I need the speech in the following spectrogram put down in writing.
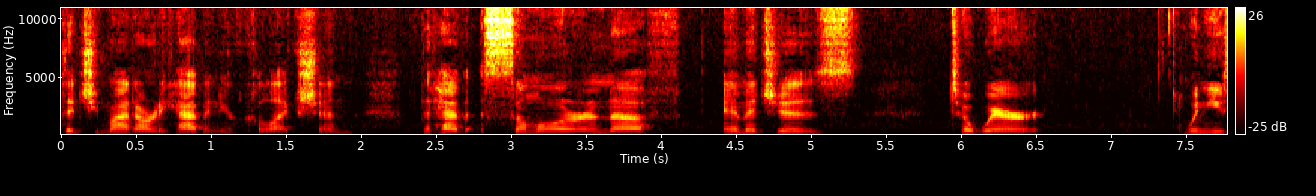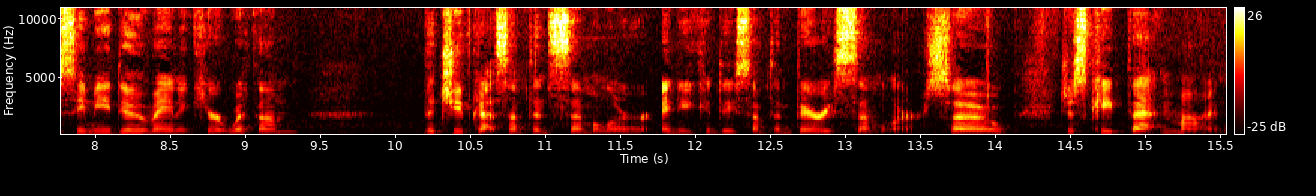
that you might already have in your collection that have similar enough images to where when you see me do a manicure with them, that you've got something similar and you can do something very similar. So just keep that in mind.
